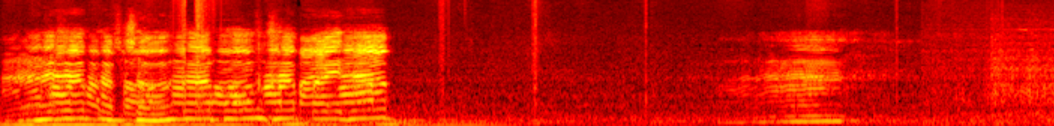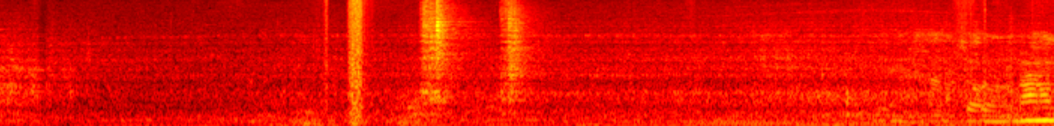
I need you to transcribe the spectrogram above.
อ่านะครับขับสองครับพร้อมครับไปครับมานะฮะเนี่ยขับ สองครับ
